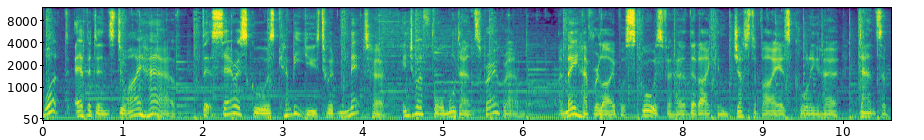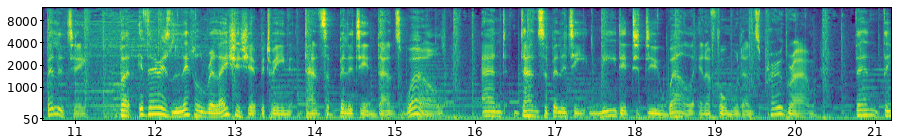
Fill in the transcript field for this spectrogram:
what evidence do I have that Sarah's scores can be used to admit her into a formal dance program? I may have reliable scores for her that I can justify as calling her danceability, but if there is little relationship between danceability and dance world, and danceability needed to do well in a formal dance program, then the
